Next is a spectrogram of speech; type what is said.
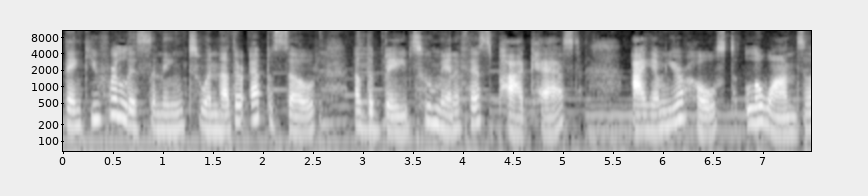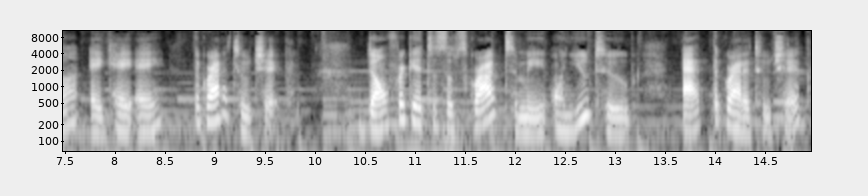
Thank you for listening to another episode of the Babes Who Manifest podcast. I am your host, Lawanza, aka The Gratitude Chick. Don't forget to subscribe to me on YouTube at The Gratitude Chick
